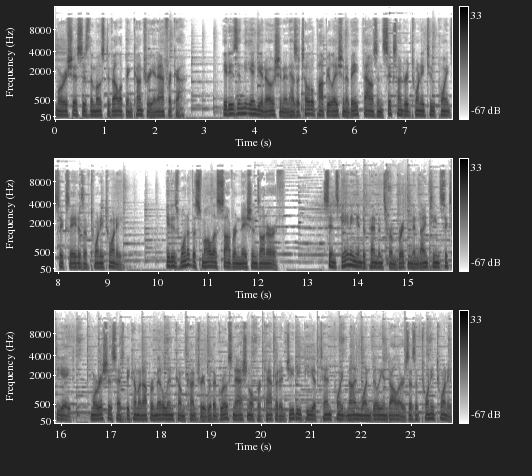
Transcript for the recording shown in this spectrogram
Mauritius is the most developing country in Africa. It is in the Indian Ocean and has a total population of 8,622.68 as of 2020. It is one of the smallest sovereign nations on Earth. Since gaining independence from Britain in 1968, Mauritius has become an upper middle income country with a gross national per capita GDP of $10.91 billion as of 2020.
